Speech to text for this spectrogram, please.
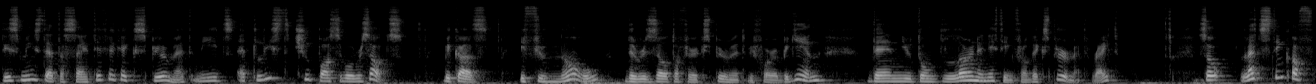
This means that a scientific experiment needs at least two possible results. Because if you know the result of your experiment before you begin, then you don't learn anything from the experiment, right? So let's think of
